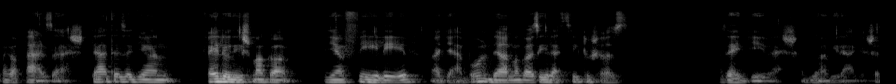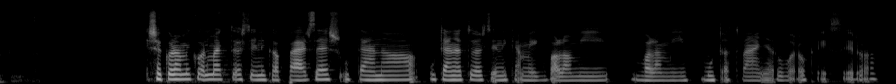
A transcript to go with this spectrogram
meg a párzás. Tehát ez egy olyan fejlődés maga egy ilyen fél év nagyjából, de maga az életciklus az, az egy éves a Dunavirág esetében. És akkor, amikor megtörténik a párzás, utána, utána történik-e még valami, valami mutatvány a rovarok részéről?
